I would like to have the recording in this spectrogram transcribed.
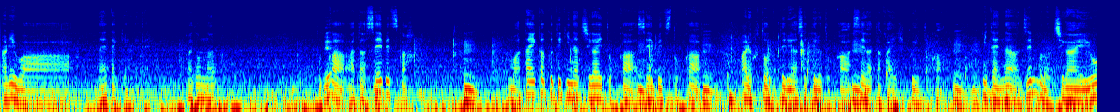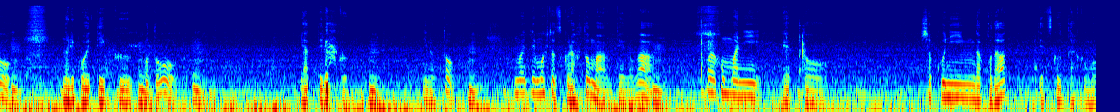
あるいは何やったっけあれ。あれどんな？とかあとは性別か、うんまあ、体格的な違いとかうん。性別とか、うん。あるいは太ってる痩せてるとか、うん。背が高い低いとか、うんみたいな全部の違いをうん。乗り越えていくことをやってる服っうんていうのと、もうでもう一つクラフトマンっていうのが、うん。これほんまにえっと職人がこだわって作った服も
